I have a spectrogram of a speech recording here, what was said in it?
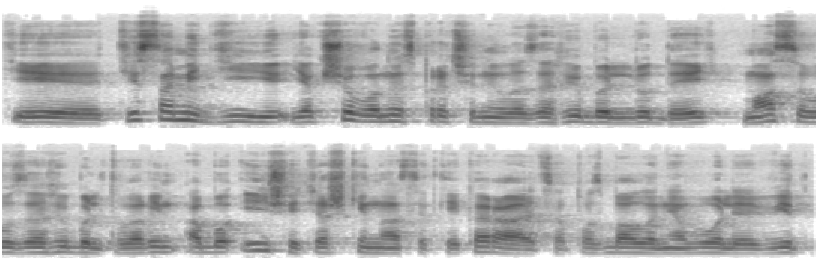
Ті, ті самі дії, якщо вони спричинили загибель людей, масову загибель тварин або інші тяжкі наслідки, караються позбавлення волі від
